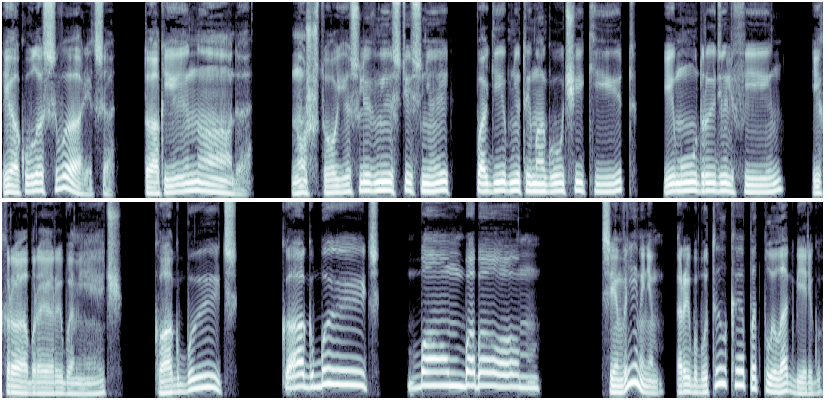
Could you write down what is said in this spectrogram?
и акула сварится. Так ей надо. Но что, если вместе с ней погибнет и могучий кит, и мудрый дельфин, и храбрая рыба-меч? Как быть? Как быть? Бом-ба-бом! Тем временем рыба-бутылка подплыла к берегу.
